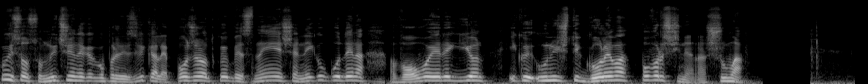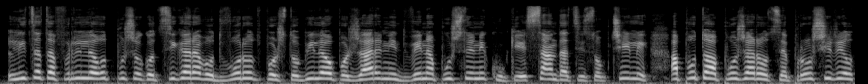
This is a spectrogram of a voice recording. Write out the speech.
кои се осомничени дека го предизвикале пожарот кој беснееше неколку дена во овој регион и кој уништи голема површина на шума. Лицата фрле отпушок од цигара во дворот пошто биле опожарени две напуштени куки, сандаци со пчели, а потоа пожарот се проширил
